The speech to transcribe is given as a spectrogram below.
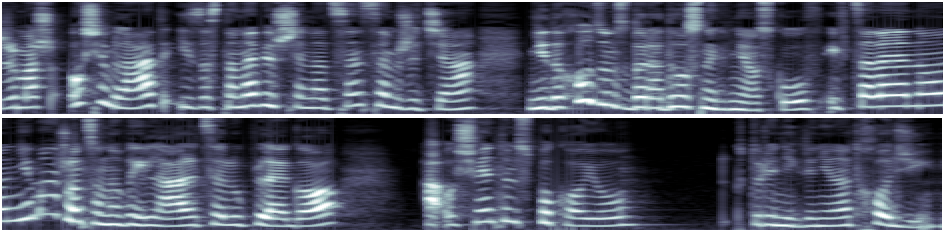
że masz 8 lat i zastanawiasz się nad sensem życia, nie dochodząc do radosnych wniosków i wcale no, nie marząc o nowej lalce lub Lego, a o świętym spokoju, który nigdy nie nadchodzi.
